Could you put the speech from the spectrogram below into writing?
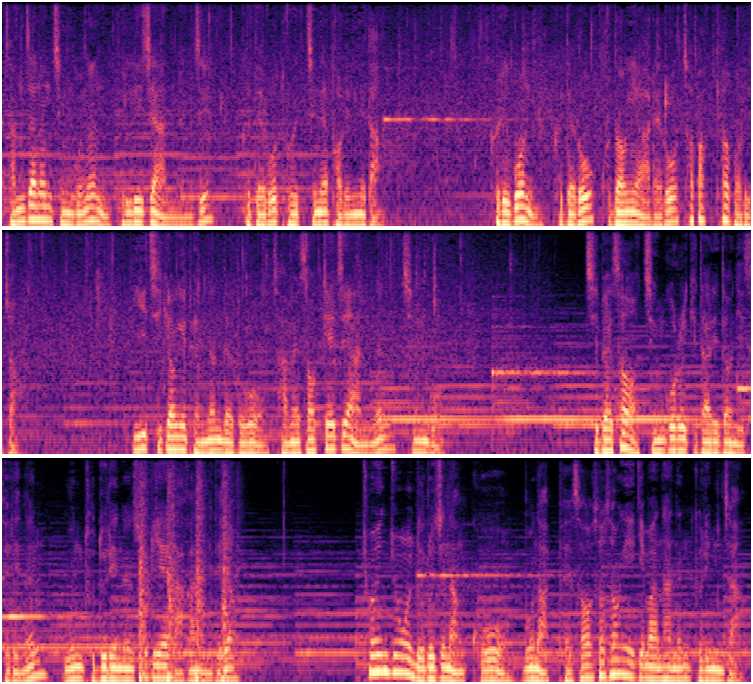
잠자는 친구는 들리지 않는지 그대로 돌진해 버립니다. 그리곤 그대로 구덩이 아래로 처박혀 버리죠. 이 지경이 됐는데도 잠에서 깨지 않는 친구. 집에서 진고를 기다리던 이슬이는 문 두드리는 소리에 나가는데요. 초인종을 누르진 않고 문 앞에서 서성이기만 하는 그림자.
